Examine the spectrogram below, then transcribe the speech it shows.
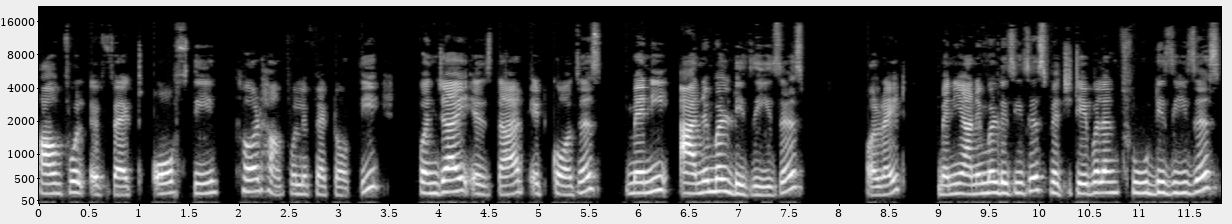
harmful effect of the third harmful effect of the fungi is that it causes many animal diseases. All right, many animal diseases, vegetable and fruit diseases,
